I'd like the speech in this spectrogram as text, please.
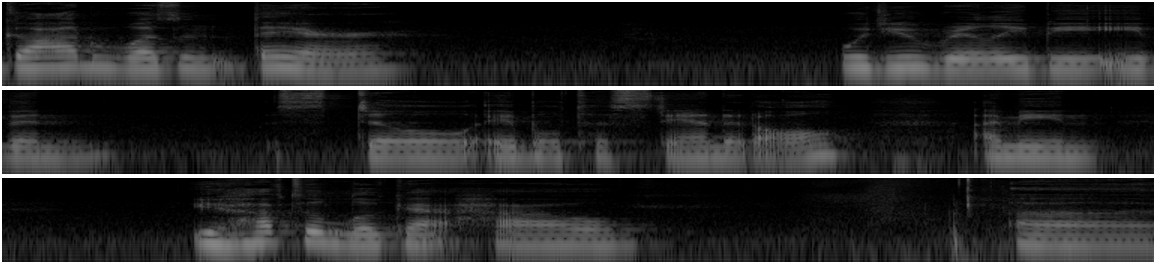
God wasn't there, would you really be even still able to stand at all? I mean, you have to look at how uh,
